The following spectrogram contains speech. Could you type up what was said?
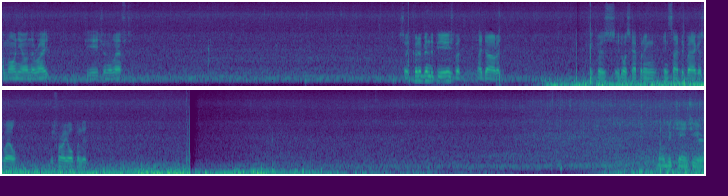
ammonia on the right pH on the left So it could have been the pH, but I doubt it. Because it was happening inside the bag as well before I opened it. No big change here.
